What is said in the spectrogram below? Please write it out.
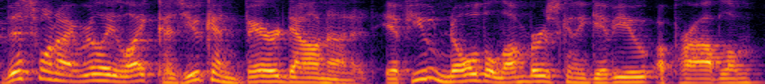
This one I really like because you can bear down on it. If you know the lumber is going to give you a problem,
